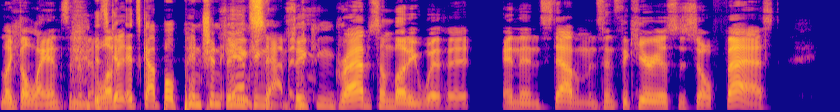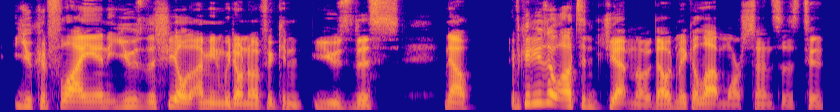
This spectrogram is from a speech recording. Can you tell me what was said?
like the lance in the middle it's of got, it. it's got both pinching so you and can stabbing. so you can grab somebody with it and then stab them. And since the Kyrios is so fast, you could fly in, use the shield. I mean, we don't know if it can use this now. If you could use it while it's in jet mode, that would make a lot more sense as to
